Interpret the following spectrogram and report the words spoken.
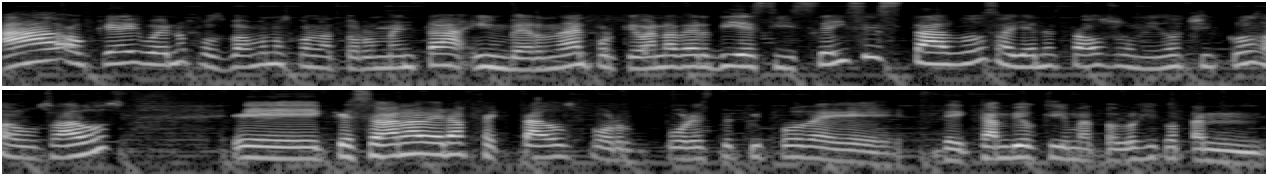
Ah, ok, bueno, pues vámonos con la tormenta invernal, porque van a haber 16 estados allá en Estados Unidos, chicos, abusados, eh, que se van a ver afectados por, por este tipo de, de cambio climatológico tan,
